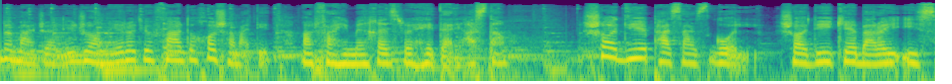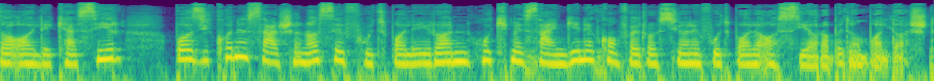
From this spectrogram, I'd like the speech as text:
به مجله جامعه رادیو فردا خوش آمدید. من فهیم خزر هیدری هستم. شادی پس از گل. شادی که برای عیسی آل کثیر بازیکن سرشناس فوتبال ایران حکم سنگین کنفدراسیون فوتبال آسیا را به دنبال داشت.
